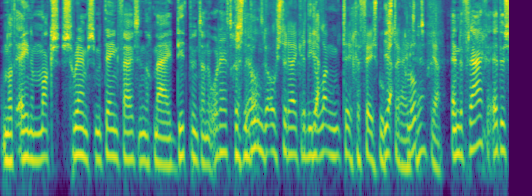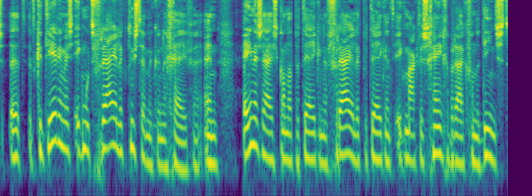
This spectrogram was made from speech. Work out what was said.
Omdat ene Max Schrems meteen 25 mei dit punt aan de orde heeft Dat is de gesteld. beroemde Oostenrijker die Ja. al lang tegen Facebook Ja, strijdt. klopt. hè? Ja. En de vraag, dus het, het criterium is, ik moet vrijelijk toestemming kunnen geven. En enerzijds kan dat betekenen, vrijelijk betekent, ik maak dus geen gebruik van de dienst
